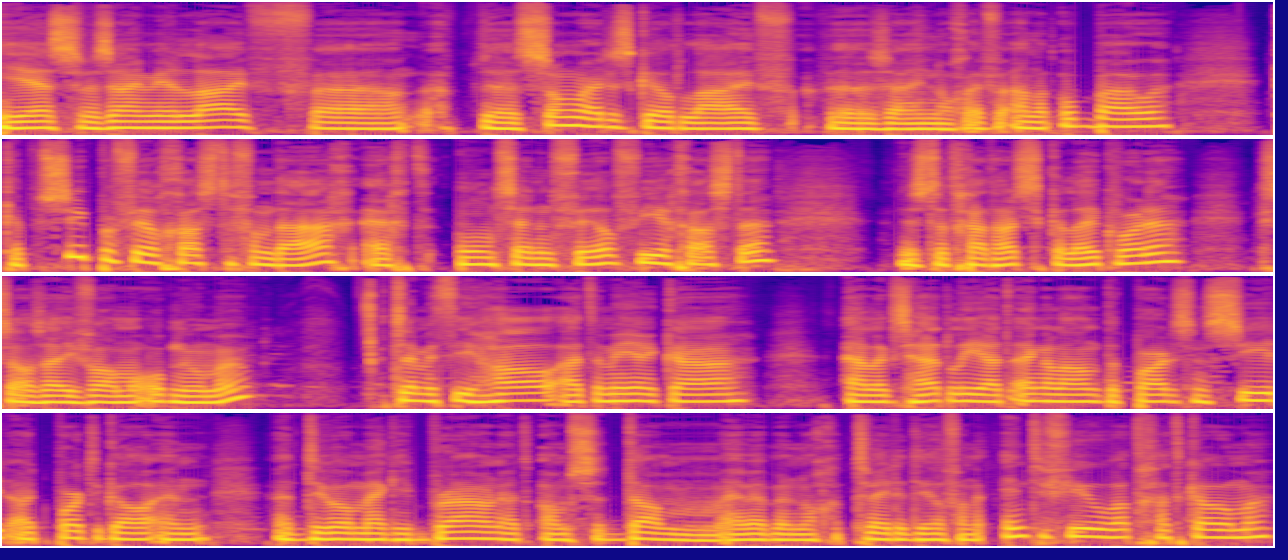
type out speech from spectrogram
Yes, we zijn weer live uh, op de Songwriters Guild live. We zijn nog even aan het opbouwen. Ik heb super veel gasten vandaag. Echt ontzettend veel. Vier gasten. Dus dat gaat hartstikke leuk worden. Ik zal ze even allemaal opnoemen. Timothy Hall uit Amerika. Alex Hadley uit Engeland. The Partisan Seed uit Portugal. En het duo Maggie Brown uit Amsterdam. En we hebben nog het tweede deel van het interview wat gaat komen.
